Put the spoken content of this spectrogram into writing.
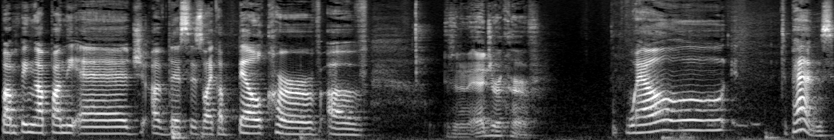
Bumping up on the edge of this is like a bell curve of. Is it an edge or a curve? Well, depends.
